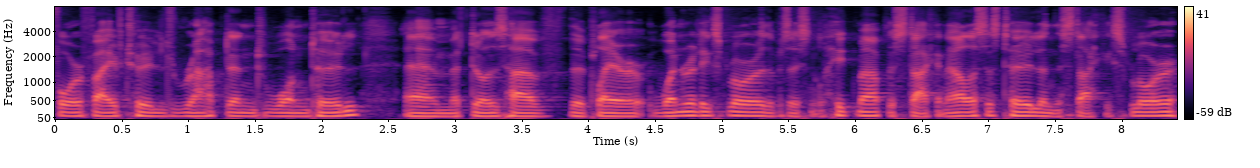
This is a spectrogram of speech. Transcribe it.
four or five tools wrapped into one tool. Um, it does have the player win rate explorer, the positional heat map, the stack analysis tool, and the stack explorer.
